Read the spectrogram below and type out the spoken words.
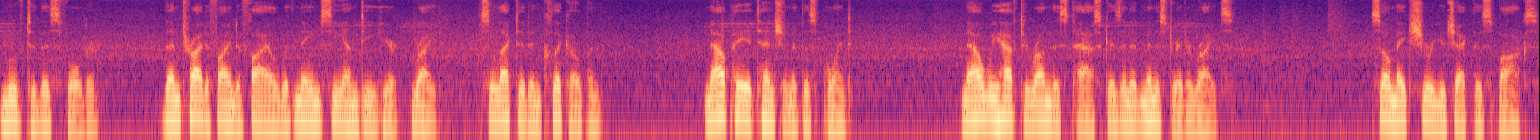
Move to this folder. Then try to find a file with name CMD here, right. Select it and click open. Now pay attention at this point. Now we have to run this task as an administrator writes. So make sure you check this box.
